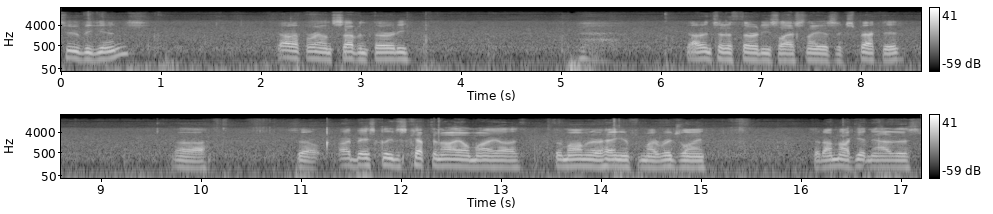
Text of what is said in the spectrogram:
22 begins. Got up around 7.30. Got into the 30s last night as expected. Uh, so I basically just kept an eye on my uh, thermometer hanging from my ridgeline. Said I'm not getting out of this,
